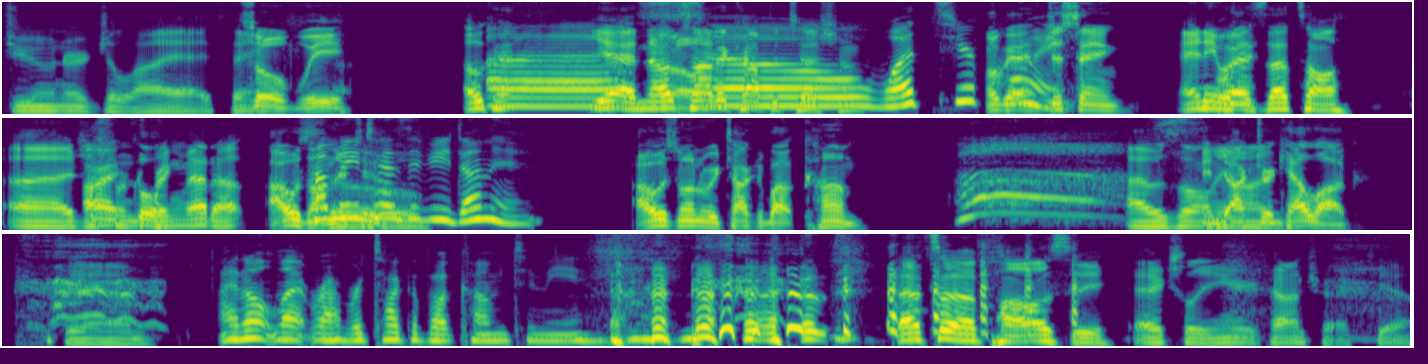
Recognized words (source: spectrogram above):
June or July, I think. so have we. okay. Uh, Yeah, no, it's not a so competition. What's your Okay, point? just saying. Anyways, okay. that's all. Uh, just All right, wanted cool. to bring that up. I was How on many there too. times have you done it? I was one where we talked about cum I I was only and Dr. on- Kellogg. Damn. I don't let Robert talk about come to me. That's a policy, actually, in your contract. Yeah.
